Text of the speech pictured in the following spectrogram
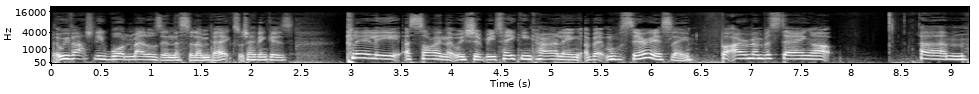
that we've actually won medals in this Olympics, which I think is clearly a sign that we should be taking curling a bit more seriously. But I remember staying up um,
